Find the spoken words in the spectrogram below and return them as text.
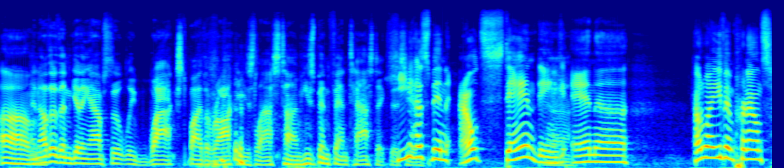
Um, and other than getting absolutely waxed by the Rockies last time, he's been fantastic this he year. has been outstanding. Yeah. And uh, how do I even pronounce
